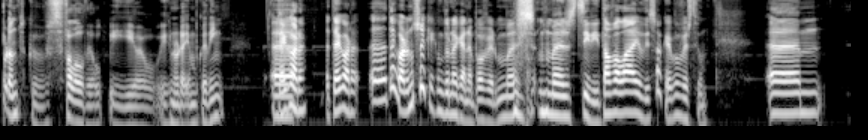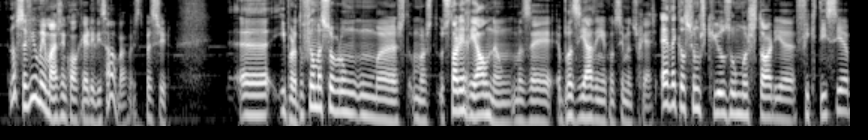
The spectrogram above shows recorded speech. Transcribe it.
pronto, que se falou dele e eu ignorei um bocadinho. Até uh, agora. Até agora. Uh, até agora, não sei o que é que me deu na gana para ver, mas, mas decidi. Estava lá e eu disse, ok, vou ver este filme. não sei, vi uma imagem qualquer e disse, ah, bah, isto parece giro. Uh, e pronto, o filme é sobre um, uma, uma história real, não, mas é baseado em acontecimentos reais. É daqueles filmes que usam uma história fictícia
